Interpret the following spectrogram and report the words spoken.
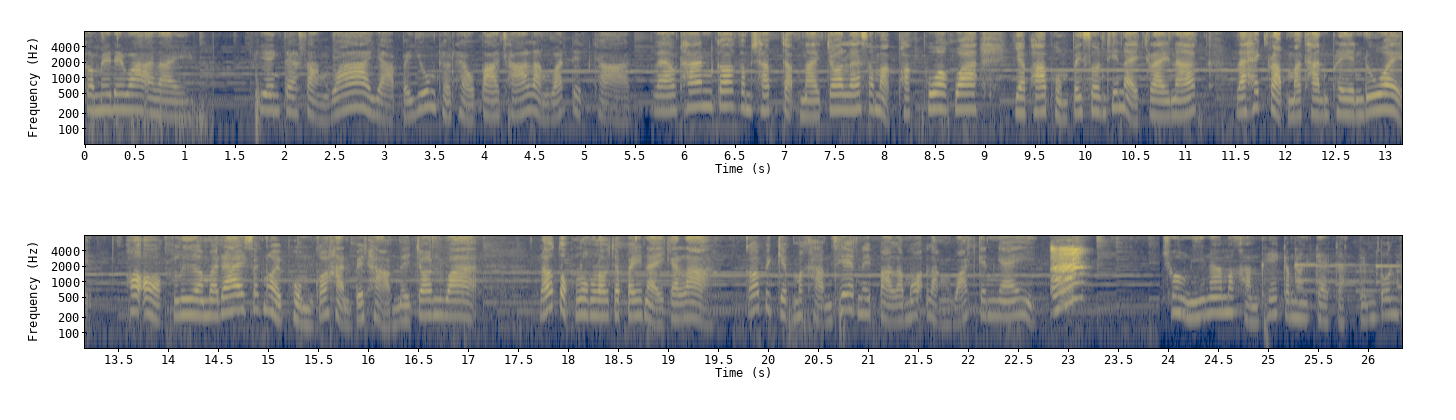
ก็ไม่ได้ว่าอะไร พียงแต่สั่งว่าอย่าไปยุ่งแถวแถวๆป่าช้าหลังวัดเด็ดขาด แล้วท่านก็กำชับกับนายจ้อนและสมัครพักพวกว่า อย่าพาผมไปซนที่ไหนไกลนัก และให้กลับมาทันเพลนด้วย พอออกเรือมาได้สักหน่อยผมก็หันไปถามนายจ้อนว่า แล้วตกลงเราจะไปไหนกันล่ะ ก็ไปเก็บมะขามเทศในป่าละเมาะหลังวัดกันไงช่วงนี้หน้ามะขามเทศกำลังแก่จัดเต็มต้นไป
